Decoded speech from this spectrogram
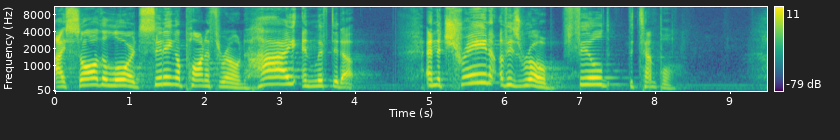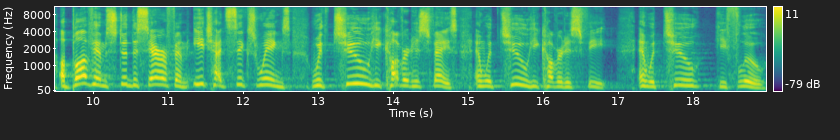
I saw the Lord sitting upon a throne, high and lifted up, and the train of his robe filled the temple. Above him stood the seraphim. Each had six wings. With two he covered his face, and with two he covered his feet and with two he flew.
